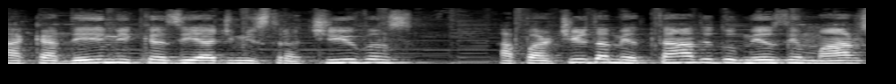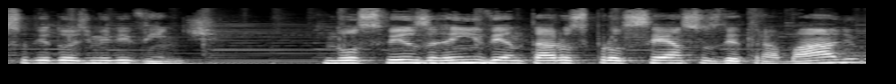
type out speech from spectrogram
acadêmicas e administrativas a partir da metade do mês de março de 2020. Nos fez reinventar os processos de trabalho,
